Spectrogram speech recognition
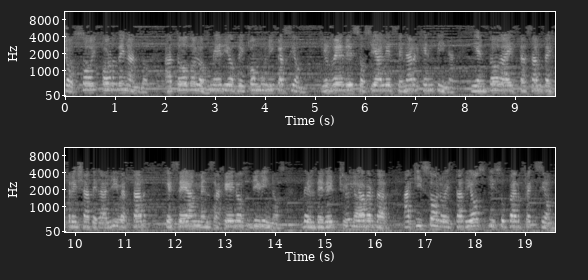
yo soy ordenando a todos los medios de comunicación y redes sociales en Argentina y en toda esta santa estrella de la libertad que sean mensajeros divinos del derecho y la verdad. Aquí solo está Dios y su perfección.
